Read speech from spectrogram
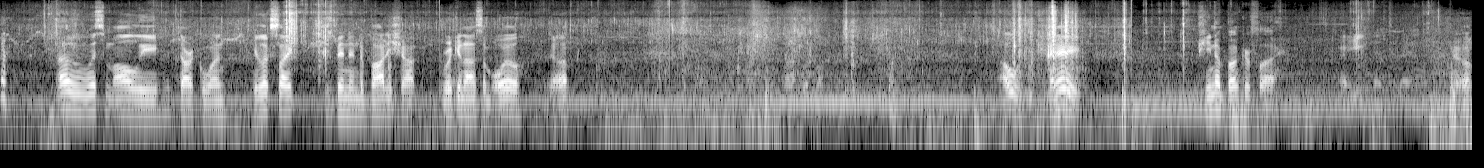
Oh, it's Molly, dark one. He looks like he's been in the body shop working on some oil. Yep. Not a. Okay. Peanut butterfly. Are you eating it today? Yep.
